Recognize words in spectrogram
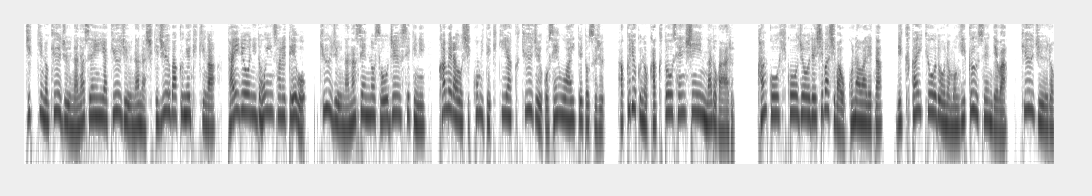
実機の97戦や97式重爆撃機が大量に動員されてを97戦の操縦席にカメラを仕込み敵機約95戦を相手とする迫力の格闘戦シーンなどがある。観光飛行場でしばしば行われた陸海共同の模擬空戦では、96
